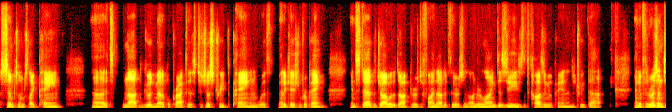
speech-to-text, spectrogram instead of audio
symptoms like pain, uh, it's not good medical practice to just treat the pain with medication for pain. Instead, the job of the doctor is to find out if there's an underlying disease that's causing the pain and to treat that. And if there isn't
